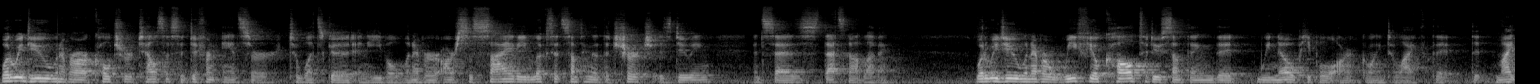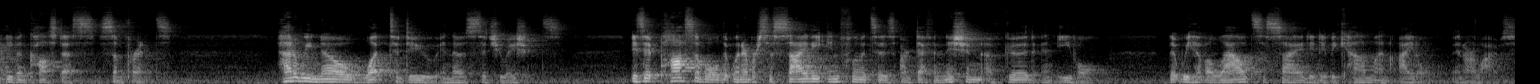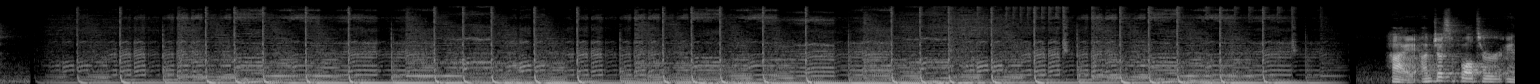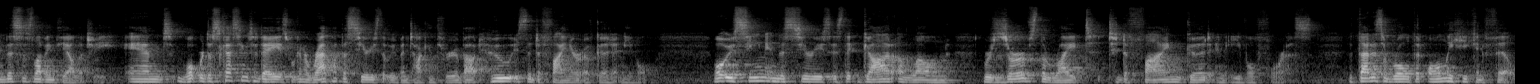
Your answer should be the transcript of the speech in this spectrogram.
What do we do whenever our culture tells us a different answer to what's good and evil? Whenever our society looks at something that the church is doing and says, that's not loving? What do we do whenever we feel called to do something that we know people aren't going to like, that, that might even cost us some friends? How do we know what to do in those situations? Is it possible that whenever society influences our definition of good and evil, that we have allowed society to become an idol in our lives. Hi, I'm Joseph Walter, and this is Loving Theology. And what we're discussing today is we're going to wrap up a series that we've been talking through about who is the definer of good and evil. What we've seen in this series is that God alone reserves the right to define good and evil for us that that is a role that only he can fill.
